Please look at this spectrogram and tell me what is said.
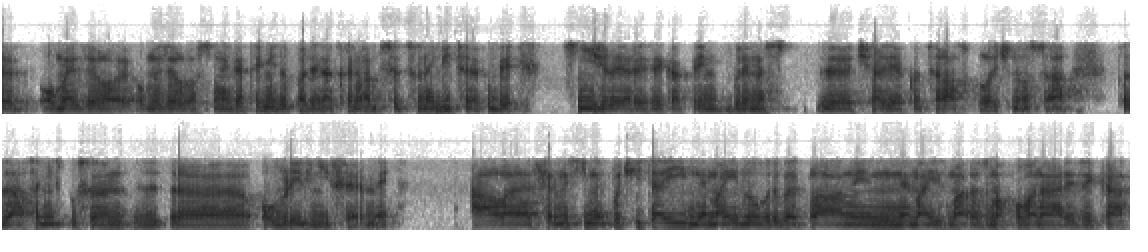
se omezilo, omezilo vlastně negativní dopady na klima, aby se co nejvíce jakoby snížili rizika, kterým budeme čelit jako celá společnost a to zásadním způsobem uh, ovlivní firmy ale firmy s tím nepočítají, nemají dlouhodobé plány, nemají zmapovaná rizika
